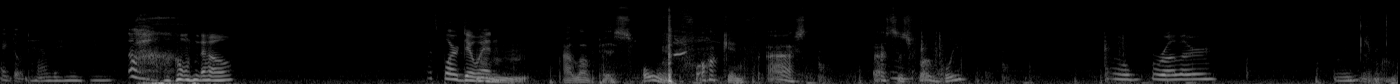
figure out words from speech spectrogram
I don't have anything. oh no. What's Blurr doing? Hmm, I love piss. Oh, fucking fast. Fast as fuck, boy. Oh, brother. Where's the mom?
